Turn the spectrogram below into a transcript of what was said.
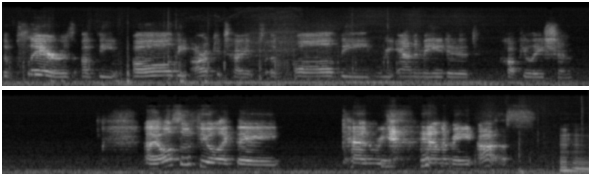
the players of the all the archetypes of all the reanimated population. I also feel like they can reanimate us. Hmm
